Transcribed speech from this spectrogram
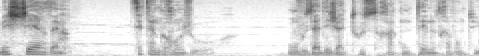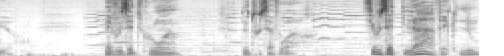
Mes chers amis, c'est un grand jour. On vous a déjà tous raconté notre aventure. Mais vous êtes loin de tout savoir. Si vous êtes là avec nous,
